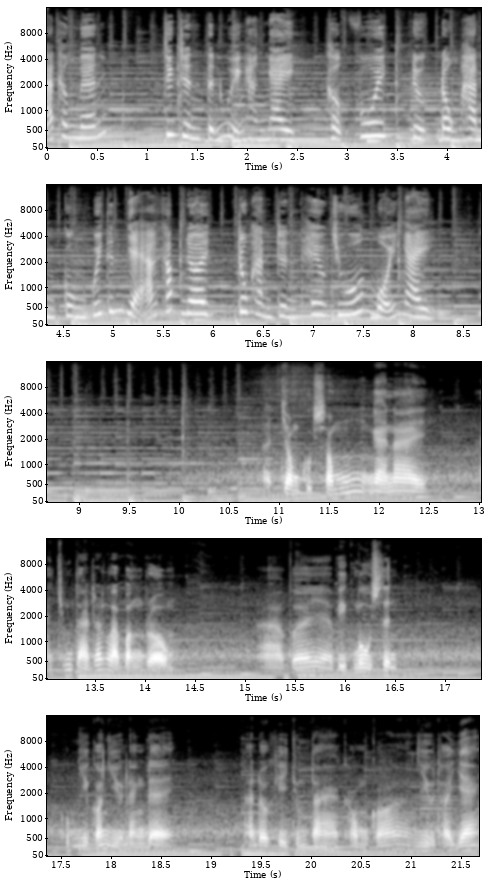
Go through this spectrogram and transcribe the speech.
Giả thân mến, chương trình tỉnh nguyện hàng ngày thật vui được đồng hành cùng quý thính giả khắp nơi trong hành trình theo Chúa mỗi ngày. À, trong cuộc sống ngày nay, à, chúng ta rất là bận rộn à, với việc mưu sinh cũng như có nhiều năng đề. Đôi khi chúng ta không có nhiều thời gian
